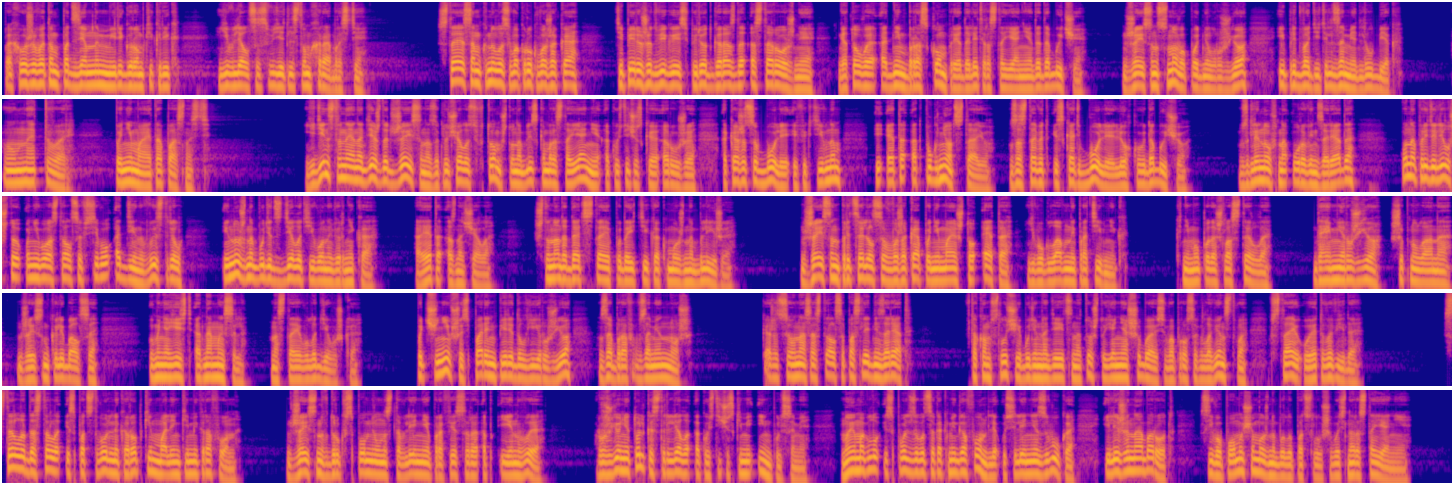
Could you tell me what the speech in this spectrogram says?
Похоже, в этом подземном мире громкий крик являлся свидетельством храбрости. Стая сомкнулась вокруг вожака, теперь уже двигаясь вперед гораздо осторожнее, готовая одним броском преодолеть расстояние до добычи. Джейсон снова поднял ружье, и предводитель замедлил бег. «Умная тварь. Понимает опасность». Единственная надежда Джейсона заключалась в том, что на близком расстоянии акустическое оружие окажется более эффективным, и это отпугнет стаю, заставит искать более легкую добычу. Взглянув на уровень заряда, он определил, что у него остался всего один выстрел, и нужно будет сделать его наверняка. А это означало, что надо дать стае подойти как можно ближе. Джейсон прицелился в вожака, понимая, что это его главный противник. К нему подошла Стелла. «Дай мне ружье», — шепнула она. Джейсон колебался. «У меня есть одна мысль», — настаивала девушка. Подчинившись, парень передал ей ружье, забрав взамен нож. «Кажется, у нас остался последний заряд. В таком случае будем надеяться на то, что я не ошибаюсь в вопросах главенства в стае у этого вида». Стелла достала из подствольной коробки маленький микрофон. Джейсон вдруг вспомнил наставление профессора об ИНВ. Ружье не только стреляло акустическими импульсами, но и могло использоваться как мегафон для усиления звука, или же наоборот, с его помощью можно было подслушивать на расстоянии.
